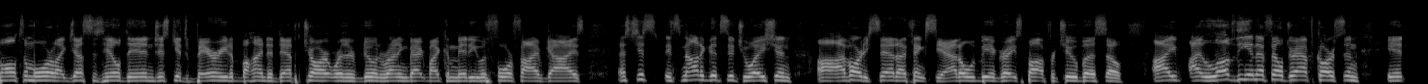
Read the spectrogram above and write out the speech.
Baltimore, like Justice Hill did, and just gets buried behind a depth chart where they're doing running back by committee with four or five guys. That's just, it's not a good situation. Uh, I've already said I think Seattle would be a great spot for Chuba. So I, I love the NFL draft, Carson. It,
